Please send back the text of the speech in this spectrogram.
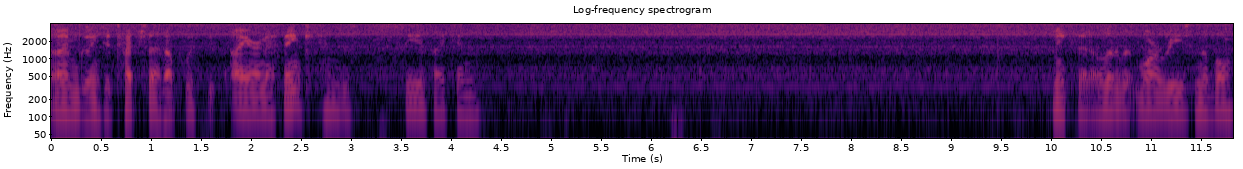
I'm going to touch that up with the iron, I think, and just see if I can make that a little bit more reasonable.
